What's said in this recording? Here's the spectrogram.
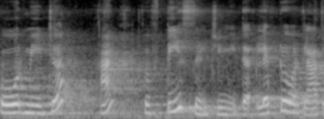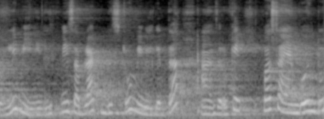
4 meter and 50 centimeter leftover cloth only we need if we subtract this two we will get the answer okay first i am going to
